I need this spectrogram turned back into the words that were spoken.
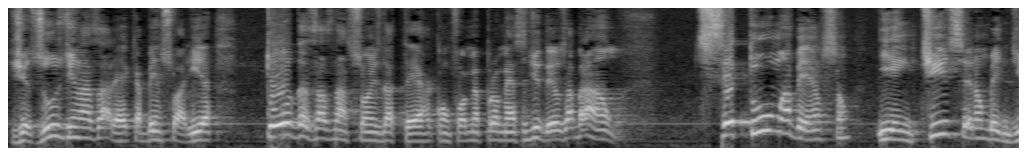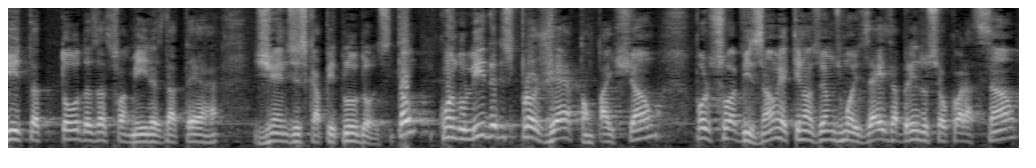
Jesus de Nazaré, que abençoaria todas as nações da terra, conforme a promessa de Deus a Abraão. Se tu uma bênção, e em ti serão benditas todas as famílias da terra. Gênesis capítulo 12. Então, quando líderes projetam paixão por sua visão, e aqui nós vemos Moisés abrindo o seu coração,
